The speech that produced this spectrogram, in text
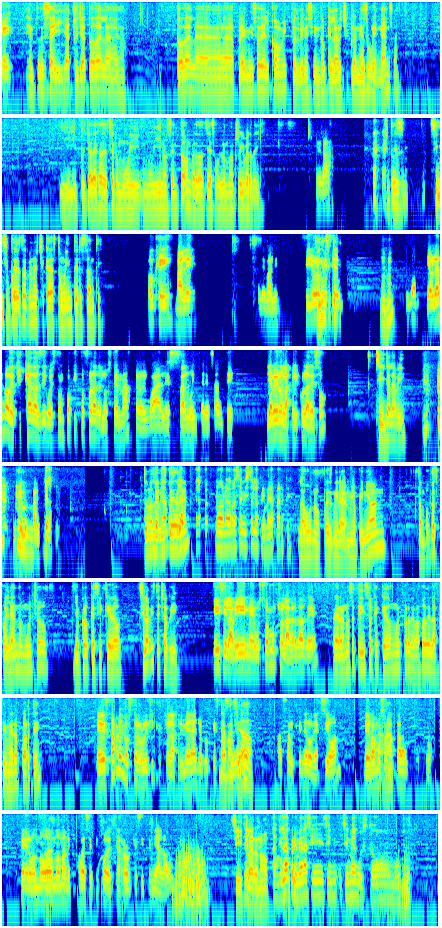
Entonces ahí ya, pues ya toda la toda la premisa del cómic, pues viene siendo que el Archie planea su venganza y pues ya deja de ser muy, muy inocentón, ¿verdad? Ya se vuelve más Riverdale. Mira. Entonces, sí, si puedes darle una checada, está muy interesante. Ok, vale. Vale, vale. Sí, yo creo que, sí. Y hablando de chicadas, digo, está un poquito fuera de los temas, pero igual es algo interesante. ¿Ya vieron la película de eso? Sí, ya la vi. ¿Qué les pareció? ¿Tú no la viste, Adrián? no, nada más he visto la primera parte. La uno, pues mira, en mi opinión, tampoco spoileando mucho, yo creo que sí quedó. ¿Sí la viste, Charlie? Sí, sí la vi, me gustó mucho, la verdad, ¿eh? Pero no se te hizo que quedó muy por debajo de la primera parte. está menos terrorífica que la primera, yo creo que está demasiado más al género de acción, de vamos a matar al otro, pero no, no manejaba ese tipo de terror que sí tenía la 1. Sí, claro, no. A mí la primera sí, sí, sí me gustó mucho.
